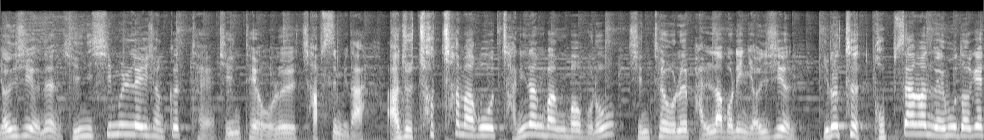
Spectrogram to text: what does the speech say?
연시은은 긴 시뮬레이션 끝에 진태호를 잡습니다. 아주 처참하고 잔인한 방법으로 진태호를 발라버린 연시은 이렇듯 곱상한 외모 덕에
